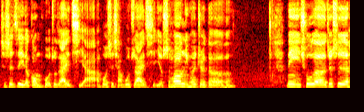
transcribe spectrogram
就是自己的公婆住在一起啊，或是小姑住在一起，有时候你会觉得，你除了就是。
